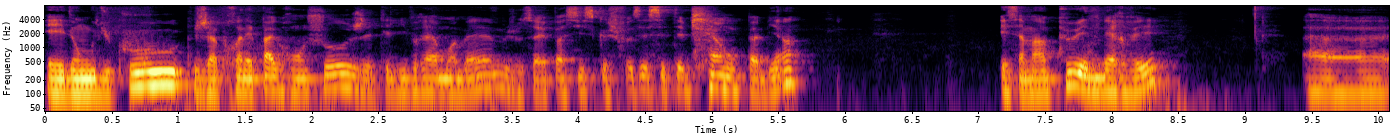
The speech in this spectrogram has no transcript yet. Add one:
Et donc, du coup, j'apprenais pas grand-chose, j'étais livré à moi-même, je savais pas si ce que je faisais c'était bien ou pas bien. Et ça m'a un peu énervé. Euh,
